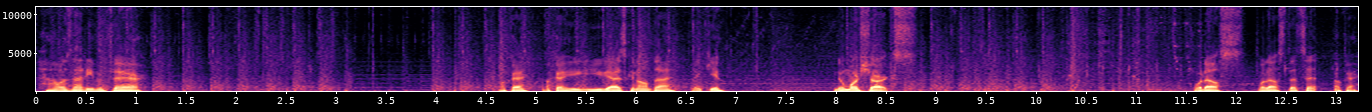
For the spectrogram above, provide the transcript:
How is that even fair? Okay, okay, you, you guys can all die. Thank you. No more sharks. What else? What else? That's it? Okay.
